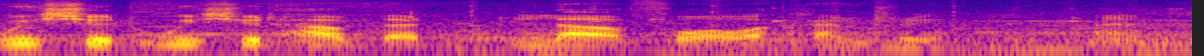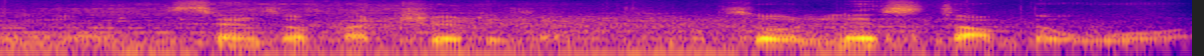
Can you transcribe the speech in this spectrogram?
we should we should have that love for our country and you know, sense of patriotism. So let's stop the war.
